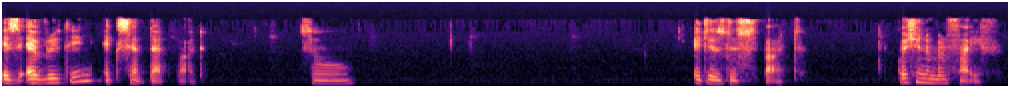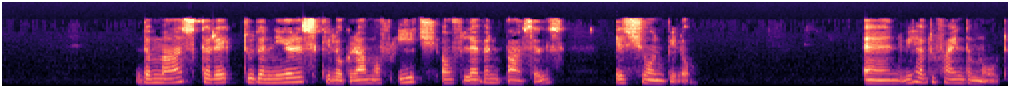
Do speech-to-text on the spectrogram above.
is everything except that part. So it is this part. Question number 5. The mass correct to the nearest kilogram of each of 11 parcels is shown below. And we have to find the mode.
